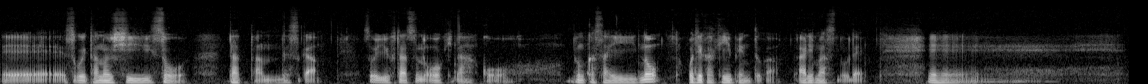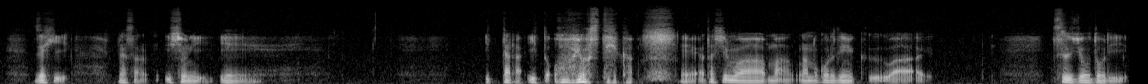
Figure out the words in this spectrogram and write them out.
えー、すごい楽しそうだったんですが、そういう2つの大きな、こう、文化祭のお出かけイベントがありますので、えー、ぜひ皆さん一緒に、えー、たらいいと思いますっていうか、えー、私は、まあ、あのゴールデンウィークは通常通り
